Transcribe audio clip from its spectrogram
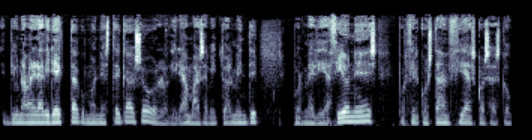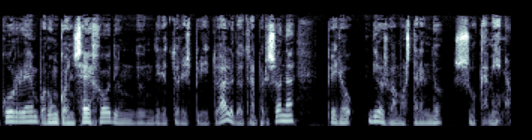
de una manera directa, como en este caso, o lo dirá más habitualmente por mediaciones, por circunstancias, cosas que ocurren, por un consejo de un, de un director espiritual o de otra persona, pero Dios va mostrando su camino.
